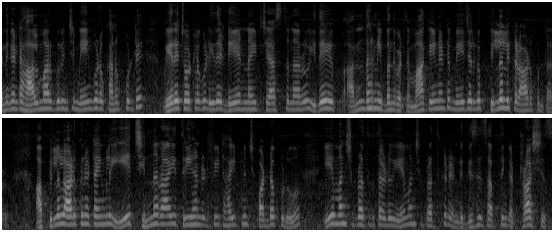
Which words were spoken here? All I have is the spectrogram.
ఎందుకంటే హాల్మార్క్ గురించి మేము కూడా కనుక్కుంటే వేరే చోట్ల కూడా ఇదే డే అండ్ నైట్ చేస్తున్నారు. ఇదే అందరిని ఇబ్బంది పెడుతుంది. మాకేంటంటే మేజర్గా పిల్లలు ఇక్కడ ఆడుకుంటారు. ఆ పిల్లలు ఆడుకునే టైంలో ఏ చిన్న రాయి త్రీ హండ్రెడ్ ఫీట్ హైట్ నుంచి పడ్డప్పుడు ఏ మనిషి బ్రతుకుతాడు? ఏ మనిషి బ్రతకడండి? This is something atrocious.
